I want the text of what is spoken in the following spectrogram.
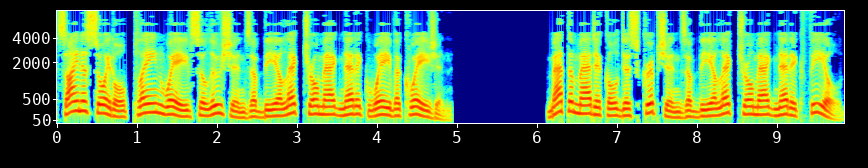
Sinusoidal plane wave solutions of the electromagnetic wave equation. Mathematical descriptions of the electromagnetic field.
